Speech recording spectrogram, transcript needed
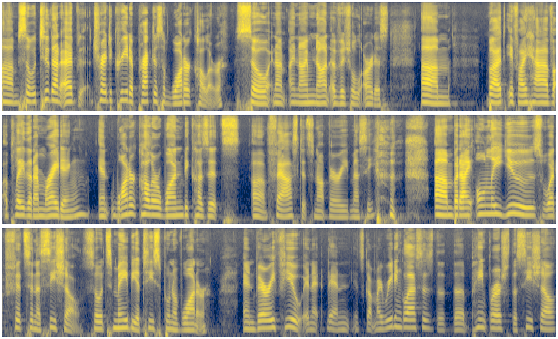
Um, so to that, I've tried to create a practice of watercolor. So, and I'm and I'm not a visual artist, um, but if I have a play that I'm writing, and watercolor one because it's uh, fast, it's not very messy, um, but I only use what fits in a seashell. So it's maybe a teaspoon of water, and very few. And it and it's got my reading glasses, the the paintbrush, the seashell,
